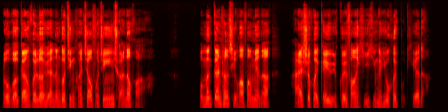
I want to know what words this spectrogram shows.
如果甘辉乐园能够尽快交付经营权的话，我们甘城企划方面呢，还是会给予贵方一定的优惠补贴的。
